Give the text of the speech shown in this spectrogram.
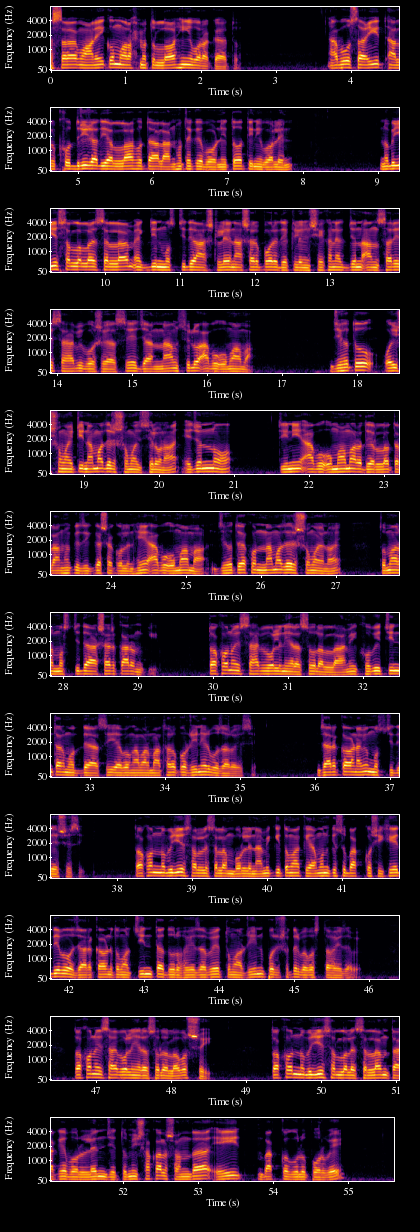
আসসালামু আলাইকুম রহমতুল্লাহি বরাকাত আবু সাঈদ আল খুদ্রি রাদি আল্লাহ আনহু থেকে বর্ণিত, তিনি বলেন, নবীজি সাল্লা সাল্লাম একদিন মসজিদে আসলেন, আসার পরে দেখলেন সেখানে একজন আনসারি সাহাবি বসে আছে, যার নাম ছিল আবু উমামা। যেহেতু ওই সময়টি নামাজের সময় ছিল না, এজন্য তিনি আবু উমামা রদি আল্লাহ তালাহুকে জিজ্ঞাসা করলেন, হে আবু উমামা, যেহেতু এখন নামাজের সময় নয়, তোমার মসজিদে আসার কারণ কি? তখন ওই সাহাবি বললেন, ইয়া রাসূল আল্লাহ আমি খুবই চিন্তার মধ্যে আছি এবং আমার মাথার উপর ঋণের বোঝা রয়েছে, যার কারণে আমি মসজিদে এসেছি। তখন নবীজি সাল্লাহ সাল্লাম বললেন, আমি কি তোমাকে এমন কিছু বাক্য শিখিয়ে দেব, যার কারণে তোমার চিন্তা দূর হয়ে যাবে, তোমার ঋণ পরিশোধের ব্যবস্থা হয়ে যাবে? তখন ওই সাহেব বললেন রাসূলুল্লাহ, অবশ্যই। তখন নবীজি সাল্লা সাল্লাম তাকে বললেন যে, তুমি সকাল সন্ধ্যা এই বাক্যগুলো পড়বে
